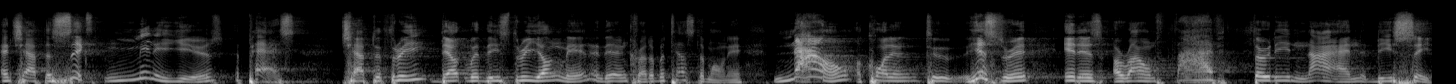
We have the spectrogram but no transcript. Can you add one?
and chapter six, many years have passed. Chapter 3 dealt with these three young men and their incredible testimony. Now, according to history, it is around 539 BC,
